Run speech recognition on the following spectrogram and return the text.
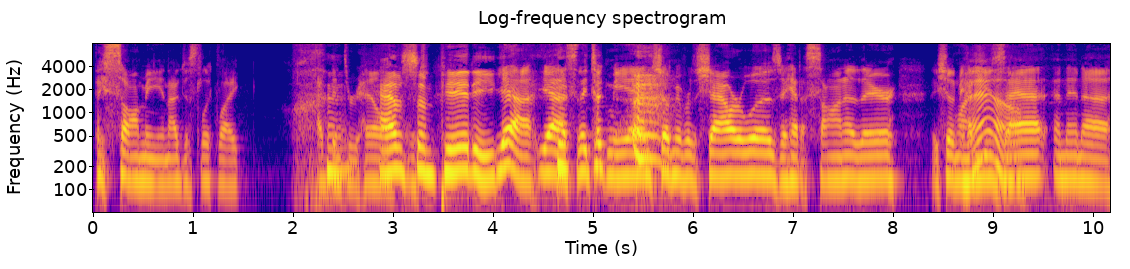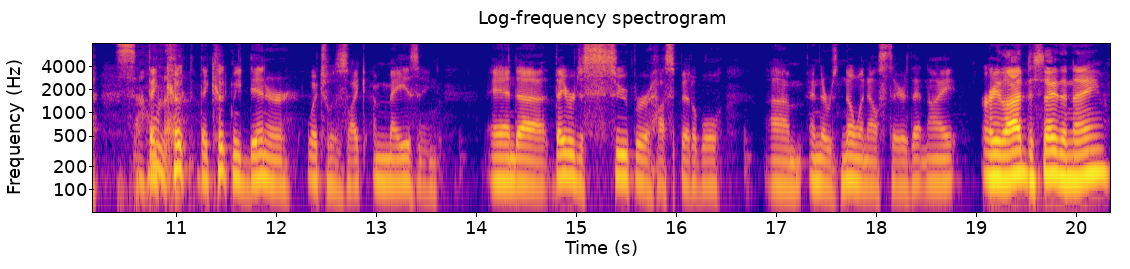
they saw me and I just looked like I'd been through hell. Have some pity. Yeah, yeah. So they took me in, showed me where the shower was. They had a sauna there. They showed me how to use that, and then uh, they cooked they cooked me dinner, which was like amazing. And uh, they were just super hospitable. Um, and there was no one else there that night. Are you allowed to say the name?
